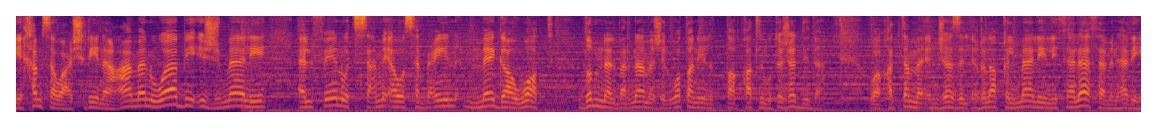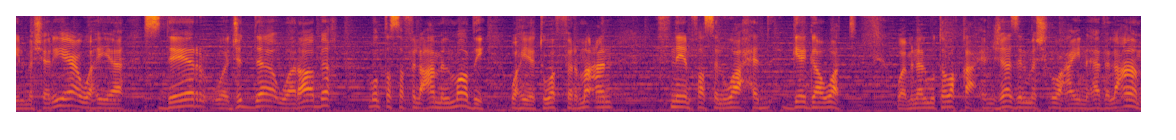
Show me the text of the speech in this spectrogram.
ل 25 عاما وبإجمالي 2970 ميجا وات ضمن البرنامج الوطني للطاقات المتجددة. وقد تم إنجاز الإغلاق المالي لثلاثة من هذه المشاريع وهي سدير وجدة ورابغ منتصف العام الماضي وهي توفر معا 2.1 جيجا وات ومن المتوقع إنجاز المشروعين هذا العام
